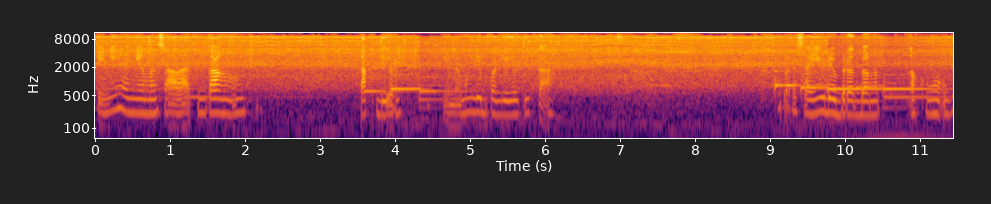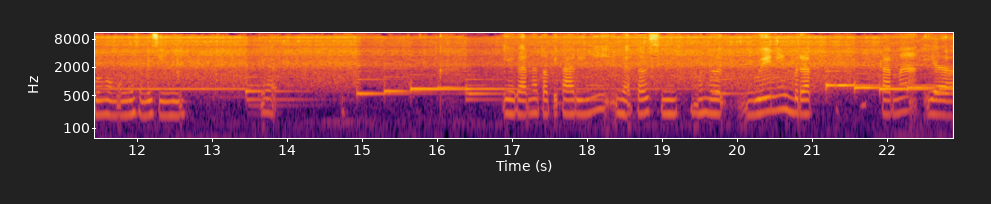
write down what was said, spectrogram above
Ini hanya masalah tentang takdir. Ya memang dia bukan jodoh kita. Rasanya udah berat banget aku gue ngomongnya sampai sini. Ya ya karena topik hari ini nggak tahu sih. Menurut gue ini berat. Karena ya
